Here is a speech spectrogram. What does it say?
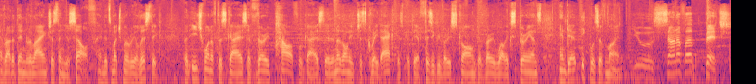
and rather than relying just on yourself. And it's much more realistic. But each one of those guys are very powerful guys. They're not only just great actors, but they're physically very strong, they're very well experienced, and they're equals of mine. You son of a bitch.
